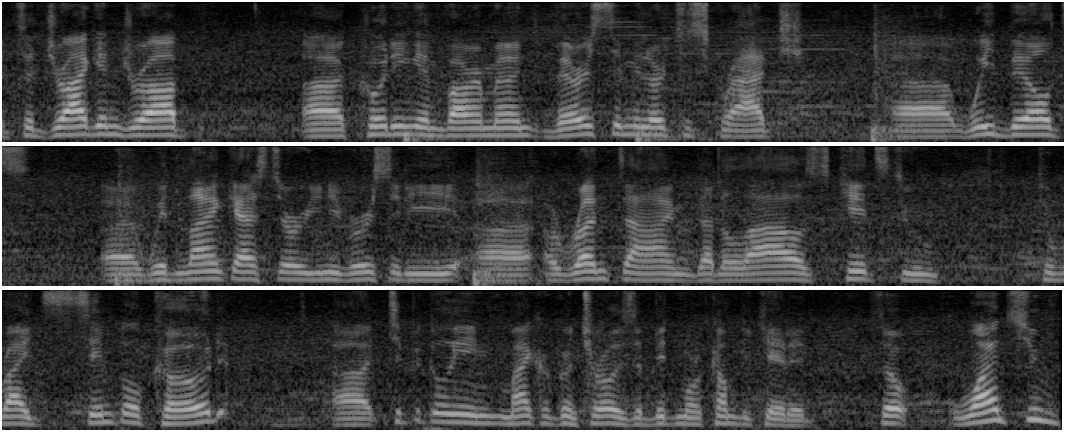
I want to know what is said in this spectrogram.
It's a drag and drop uh, coding environment, very similar to Scratch. Uh, we built uh, with Lancaster University uh, a runtime that allows kids to, to write simple code. Uh, typically in microcontrollers is a bit more complicated. So once you,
